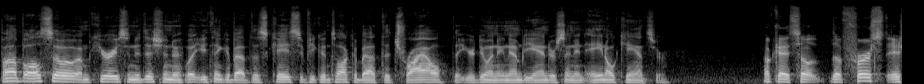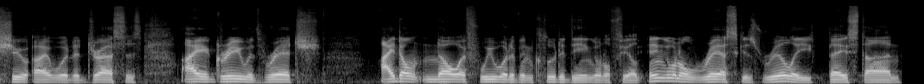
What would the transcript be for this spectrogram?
Bob, also, I'm curious, in addition to what you think about this case, if you can talk about the trial that you're doing in MD Anderson in anal cancer. Okay, so the first issue I would address is I agree with Rich. I don't know if we would have included the inguinal field. Inguinal risk is really based on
